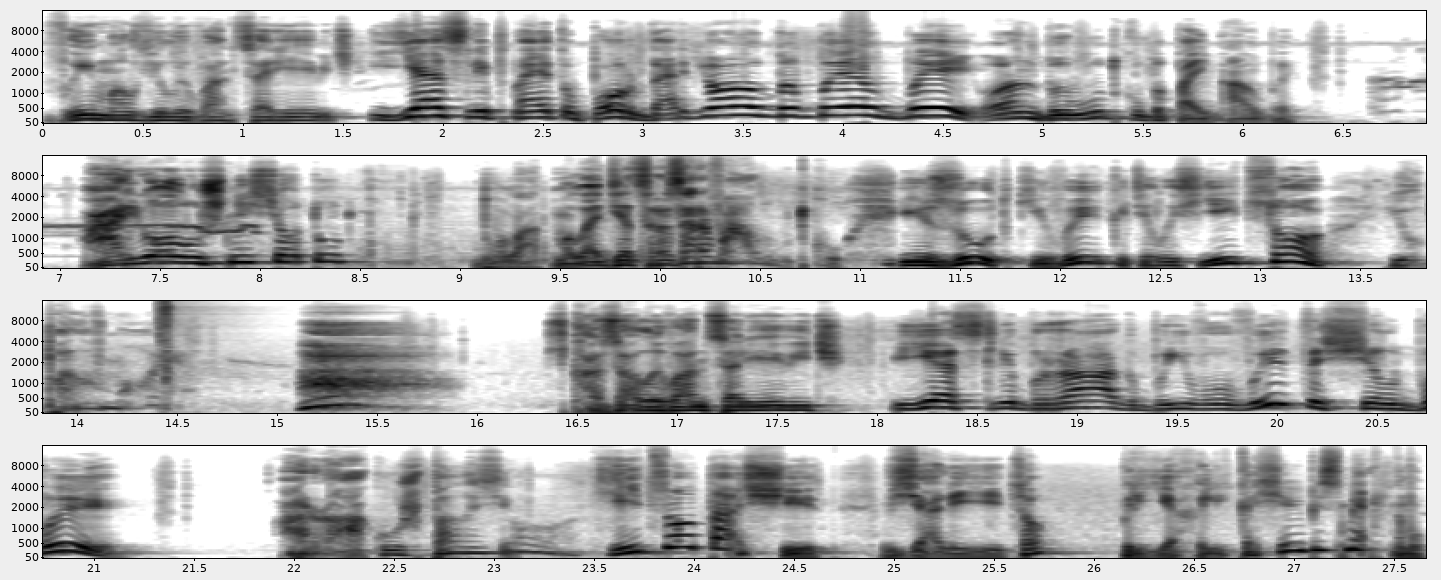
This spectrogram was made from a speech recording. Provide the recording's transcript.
Вымолвил Иван-царевич. Если б на эту пору орел бы был бы, он бы утку бы поймал бы. Орел уж несет утку. Булат молодец разорвал утку. Из утки выкатилось яйцо и упало в море. А! сказал Иван-царевич, если б рак бы его вытащил бы, а рак уж ползет, яйцо тащит. Взяли яйцо, приехали к Кощею Бессмертному,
